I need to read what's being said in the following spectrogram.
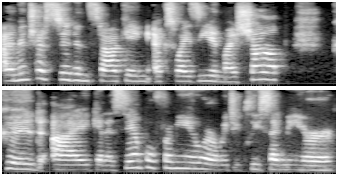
I'm interested in stocking XYZ in my shop. Could I get a sample from you, or would you please send me your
